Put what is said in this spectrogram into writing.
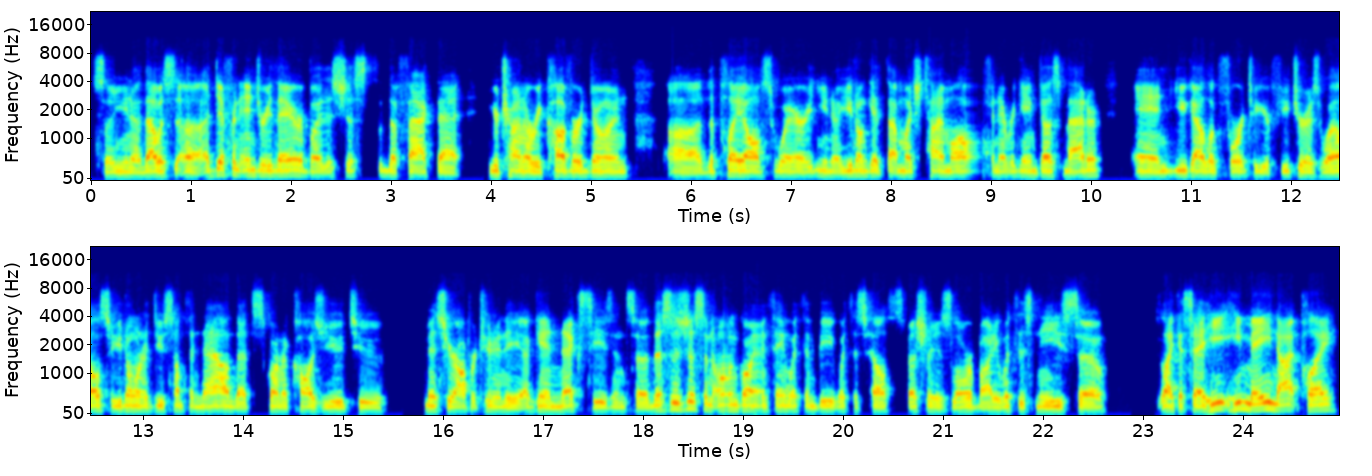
So you know that was a, a different injury there, but it's just the fact that you're trying to recover during uh, the playoffs where you know you don't get that much time off and every game does matter and you got to look forward to your future as well so you don't want to do something now that's going to cause you to miss your opportunity again next season so this is just an ongoing thing with Embiid with his health especially his lower body with his knees so like I said he he may not play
